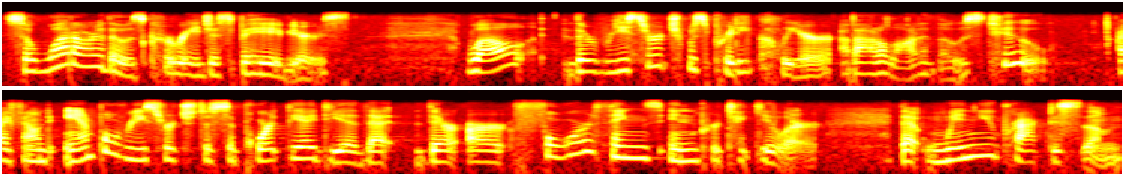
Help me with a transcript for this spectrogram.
so what are those courageous behaviors well, the research was pretty clear about a lot of those too. I found ample research to support the idea that there are four things in particular that when you practice them,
